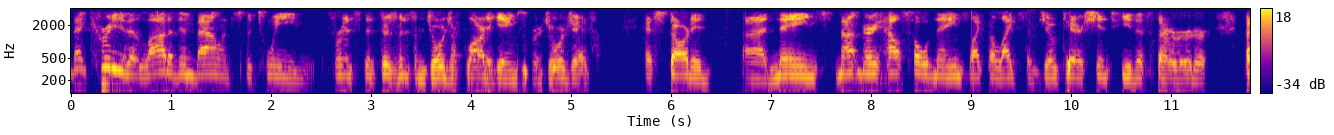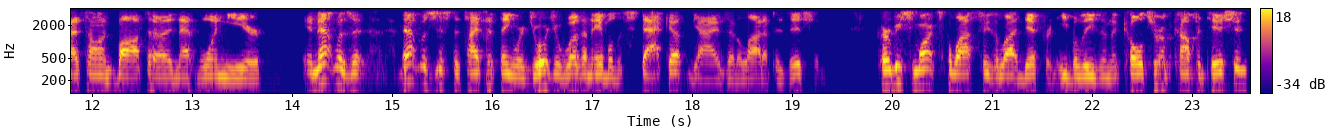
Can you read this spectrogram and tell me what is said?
that created a lot of imbalance between, for instance, there's been some Georgia Florida games where Georgia has, has started uh, names, not very household names like the likes of Joe Tereshinski the third or Faton Bauta in that one year. And that was a that was just the type of thing where Georgia wasn't able to stack up guys at a lot of positions. Kirby Smart's philosophy is a lot different. He believes in the culture of competition,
